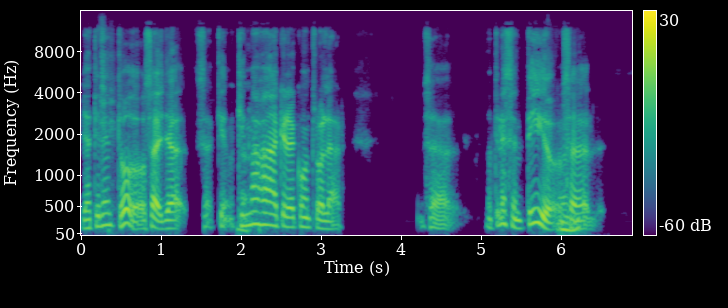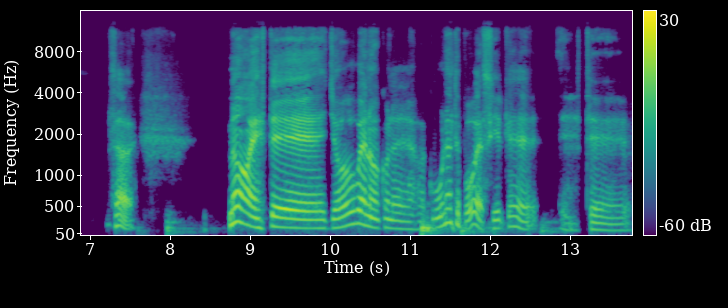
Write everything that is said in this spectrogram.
Ya tienen todo, o sea, ya, o ¿qué, más van a querer controlar? O sea, no tiene sentido, o sea, ¿sabes? No, este, yo, bueno, con las vacunas te puedo decir que, este,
